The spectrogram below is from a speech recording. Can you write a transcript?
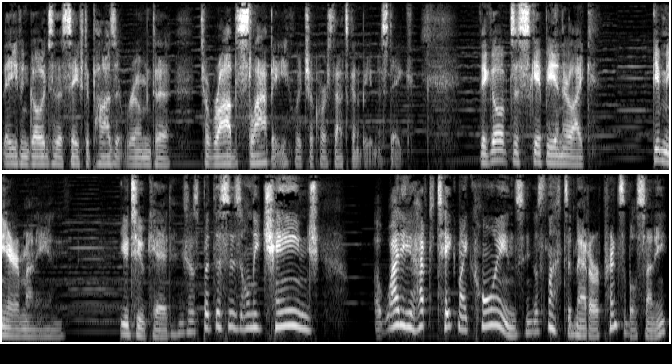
they even go into the safe deposit room to to rob Slappy, which of course that's going to be a mistake. They go up to Skippy and they're like, "Give me your money." And you too, kid. He says, "But this is only change. Uh, Why do you have to take my coins?" He goes, "It's a matter of principle, Sonny.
